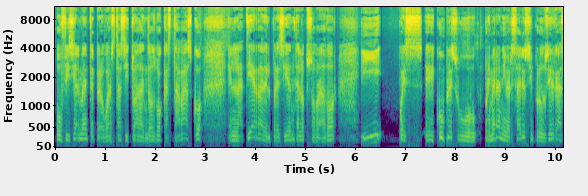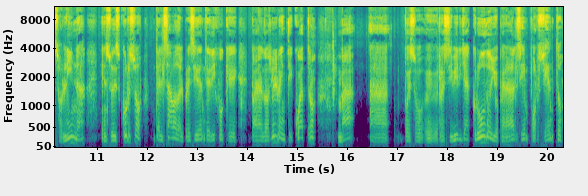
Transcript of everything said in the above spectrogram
oficialmente, pero bueno, está situada en Dos Bocas, Tabasco, en la tierra del presidente López Obrador. Y pues eh, cumple su primer aniversario sin producir gasolina. En su discurso del sábado el presidente dijo que para el 2024 va a pues eh, recibir ya crudo y operará al 100%.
